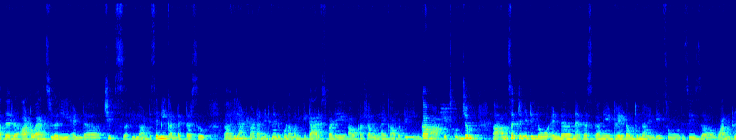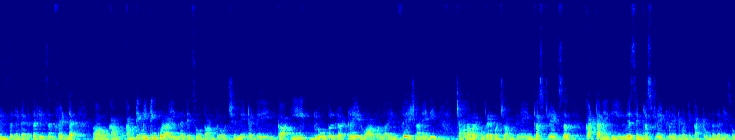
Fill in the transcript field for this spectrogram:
other auto ancillary and chips ఇలాంటి సెమీ కండక్టర్స్ ఇలాంటి వాటన్నిటి మీద కూడా మనకి టారిఫ్స్ పడే అవకాశాలు ఉన్నాయి. కాబట్టి ఇంకా ఇంకా మార్కెట్స్ కొంచెం అన్సర్టనిటీలో అండ్ నర్వస్గానే ట్రేడ్ అవుతున్నాయండి. So this is one reason and another reason fed committee meeting కూడా అయ్యిందండి. సో దాంట్లో వచ్చింది ఏంటంటే ఇక ఈ గ్లోబల్ ట్రేడ్ వార్ వల్ల ఇన్ఫ్లేషన్ అనేది చాలా వరకు పెరగవచ్చు అందుకనే ఇంట్రెస్ట్ రేట్స్ కట్ అనేది యుఎస్ ఇంట్రెస్ట్ రేట్లో ఎటువంటి కట్ ఉండదని so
